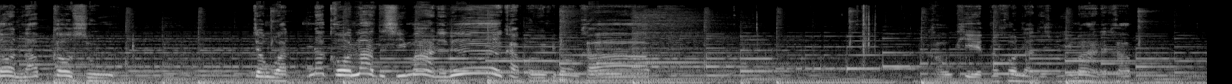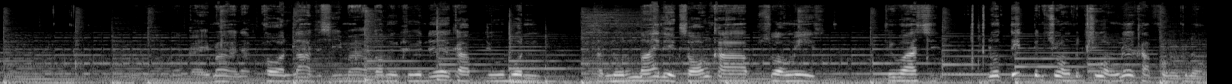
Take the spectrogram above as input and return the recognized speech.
ต้อนรับเข้าสู่ จังหวัดนครราชสีมาเด้อครับพ่อแม่พี่น้องครับ เขาเขตนครราชสีมานะครับไกลมากนครราชสีมาตอนกลางคืนเด้อครับ อยู่บนถนนไม้เหล็กสองครับช่วงนี้ถือว่ารถติดเป็นช่วงเป็นช่วงเด้อครับพ่อแม่พี่น้อง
